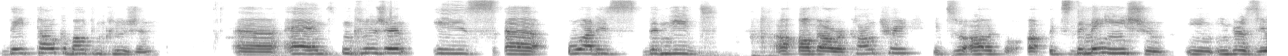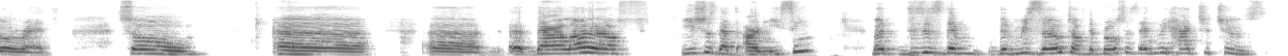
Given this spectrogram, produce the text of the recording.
they talk about inclusion. Uh, and inclusion is uh, what is the need of our country. It's, our, uh, it's the main issue in, in Brazil already. So uh, uh, there are a lot of issues that are missing, but this is the, the result of the process and we had to choose.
